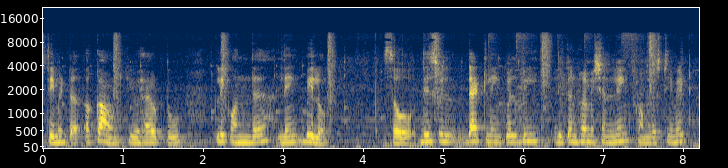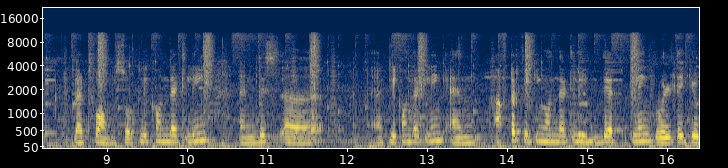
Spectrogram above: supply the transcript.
steemit account you have to click on the link below. So this will that link will be the confirmation link from the steemit platform. So click on that link and this uh, click on that link and after clicking on that link that link will take you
